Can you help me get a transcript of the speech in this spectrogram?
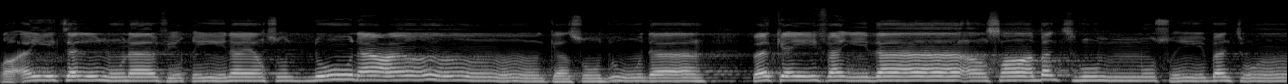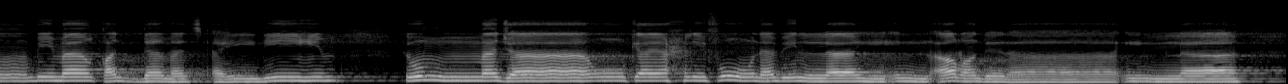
رأيت المنافقين يصدون عنك صدودا فكيف إذا أصابتهم مصيبة بما قدمت أيديهم؟ ثم جاءوك يحلفون بالله إن أردنا إلا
